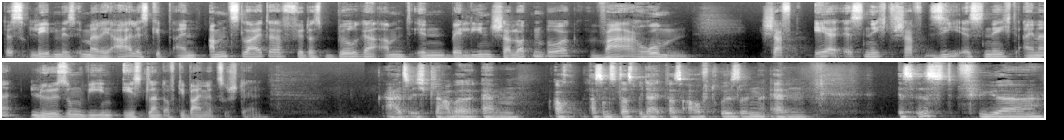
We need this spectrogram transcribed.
das Leben ist immer real. Es gibt einen Amtsleiter für das Bürgeramt in Berlin-Charlottenburg. Warum schafft er es nicht, schafft sie es nicht, eine Lösung wie in Estland auf die Beine zu stellen? Also ich glaube, ähm, auch lass uns das wieder etwas aufdröseln. Ähm, es ist für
